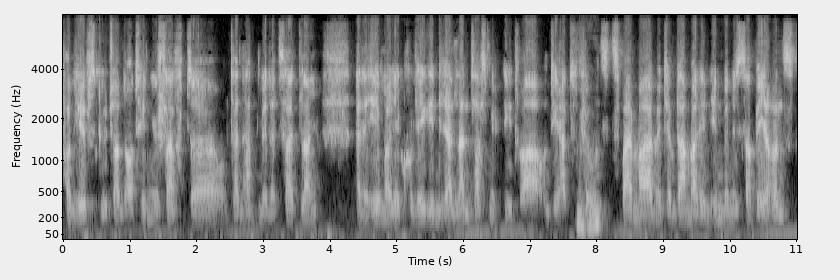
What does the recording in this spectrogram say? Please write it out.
von Hilfsgütern dorthin geschafft. Äh, und dann hatten wir eine Zeit lang eine ehemalige Kollegin, die dann Landtagsmitglied war und die hat mhm. für uns zweimal mit dem damaligen Innenminister Behrens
